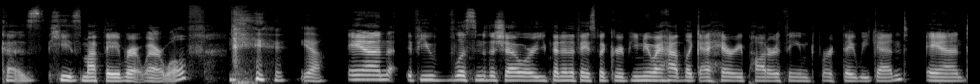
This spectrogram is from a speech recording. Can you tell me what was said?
because he's my favorite werewolf. mm-hmm. yeah. And if you've listened to the show or you've been in the Facebook group, you knew I had like a Harry Potter themed birthday weekend. And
